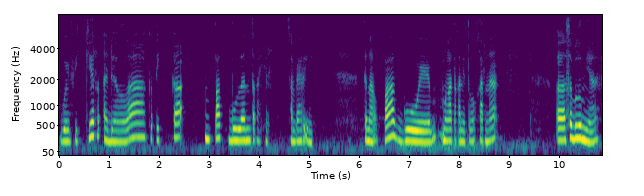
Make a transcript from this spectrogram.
gue pikir adalah ketika empat bulan terakhir sampai hari ini Kenapa gue mengatakan itu? Karena uh, sebelumnya,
